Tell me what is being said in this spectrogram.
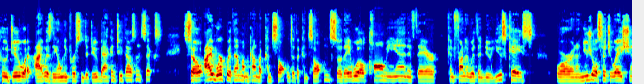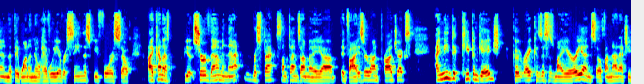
who do what I was the only person to do back in 2006. So I work with them. I'm kind of a consultant to the consultants. So they will call me in if they're confronted with a new use case or an unusual situation that they want to know have we ever seen this before? So i kind of serve them in that respect. Sometimes i'm a uh, advisor on projects. I need to keep engaged right? Because this is my area and so if i'm not actually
